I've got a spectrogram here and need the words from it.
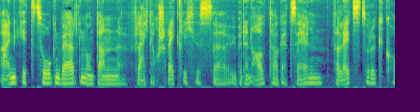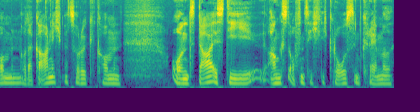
eingezogen werden und dann vielleicht auch Schreckliches äh, über den Alltag erzählen, verletzt zurückkommen oder gar nicht mehr zurückkommen. Und da ist die Angst offensichtlich groß im Kreml,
